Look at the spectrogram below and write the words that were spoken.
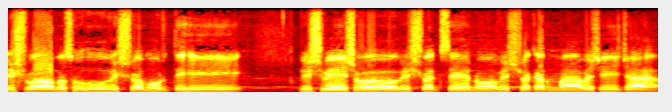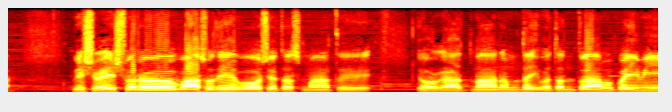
ವಿಶ್ವಾವಸು ವಿಶ್ವಮೂರ್ತಿ. ವಿಶ್ವೇಶೋ ವಿಶ್ವಕ್ಸೇನೋ ವಿಶ್ವಕರ್ಮ ವಶೀಚ ವಿಶ್ವೇಶ್ವರೋ ವಾಸುದೇವೋಶ ತಸ್ಮಾತ್ ಯೋಗಾತ್ಮಾನಂ ದೈವತಂತ್ವಾಮುಪೈಮಿ.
